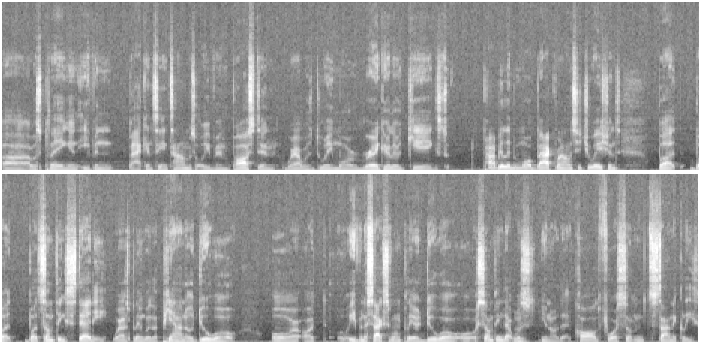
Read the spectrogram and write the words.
uh, I was playing in even back in St. Thomas or even Boston, where I was doing more regular gigs, probably a little bit more background situations, but but but something steady. Where I was playing with a piano duo, or or, or even a saxophone player duo, or, something that was you know that called for something sonically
